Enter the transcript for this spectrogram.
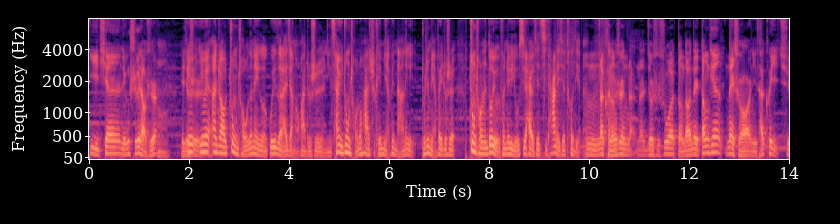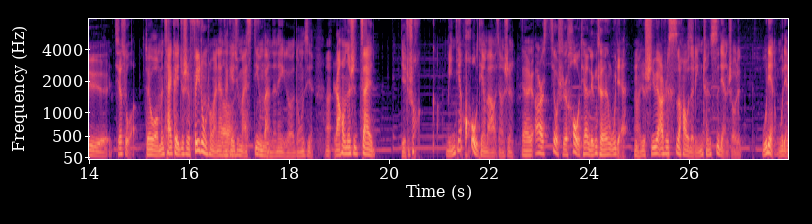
一天零十个小时，嗯。也就是因为因为按照众筹的那个规则来讲的话，就是你参与众筹的话是可以免费拿那个，不是免费，就是众筹人都有一份这个游戏，还有一些其他的一些特点。嗯，那可能是那那就是说，等到那当天那时候，你才可以去解锁。对我们才可以就是非众筹玩家才可以哦去买 Steam 版的那个东西啊、然后呢是在，也就是后明天后天吧，好像是呃，二就是后天凌晨五点。啊、就十一月二十四号的凌晨四点的时候，就五点五点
